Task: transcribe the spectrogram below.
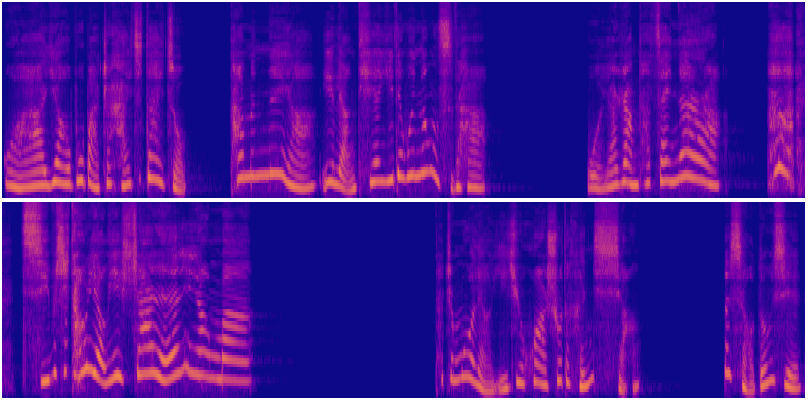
我啊，要不把这孩子带走，他们那样一两天一定会弄死他。我要让他在那儿啊，哈，岂不是同有意杀人一样吗？他这末了一句话说的很响，那小东西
